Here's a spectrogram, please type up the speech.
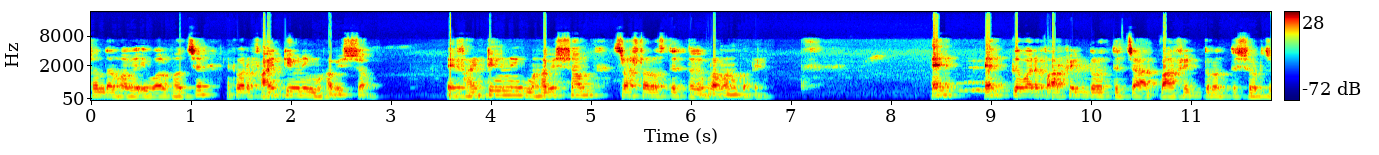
সুন্দরভাবে ইভলভ হচ্ছে, একেবারে ফাইন টিউনিং মহাবিশ্ব। এই ফাইন টিউনিং মহাবিশ্ব স্রষ্টার অস্তিত্বকে প্রমাণ করে। এক, একেবারে পারফেক্ট দূরত্বের চাঁদ পারফেক্ট দূরত্বের সূর্য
